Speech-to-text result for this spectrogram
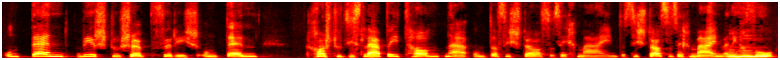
Und dann wirst du schöpferisch und dann kannst du dein Leben in die Hand nehmen. Und das ist das, was ich meine. Das ist das, was ich meine, wenn mhm. ich von,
